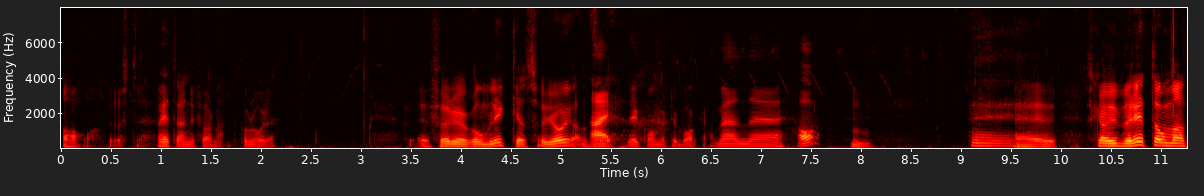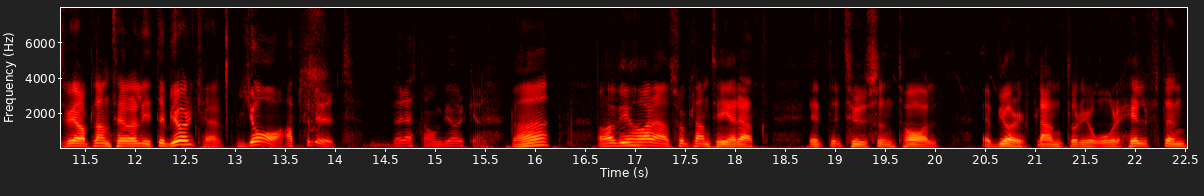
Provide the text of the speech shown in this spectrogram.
Ja, just det. Vad heter han i förnamn? Kommer du ihåg det? För ögonblicket så gör jag inte Nej, det kommer tillbaka. Men eh, ja. Mm. Eh. Eh, Ska vi berätta om att vi har planterat lite björk här? ja, absolut. Berätta om björken. Ja, ja vi har alltså planterat ett tusental eh, björkplantor i år. Hälften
